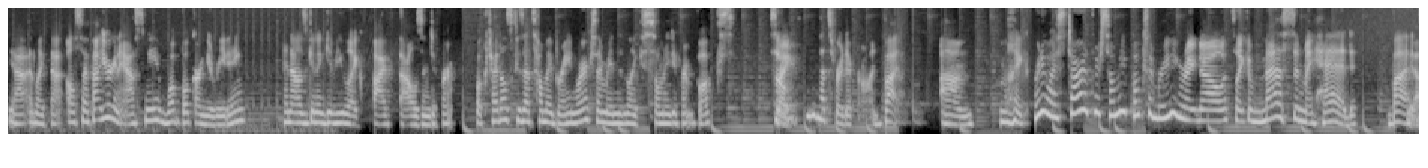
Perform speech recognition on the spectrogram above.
yeah, I like that. Also, I thought you were going to ask me, what book are you reading? And I was going to give you like 5,000 different book titles because that's how my brain works. I'm reading like so many different books. So right. that's for a different one. But um, I'm like, where do I start? There's so many books I'm reading right now. It's like a mess in my head. But yeah.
